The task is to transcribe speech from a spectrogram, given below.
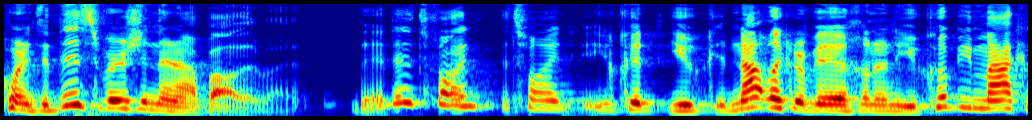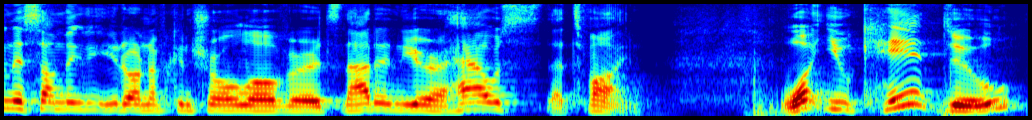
According to this version, they're not bothered by it. It's fine. It's fine. You could, you could not like Rav Yechanan. You could be makna something that you don't have control over. It's not in your house. That's fine. What you can't do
